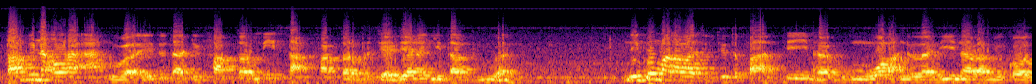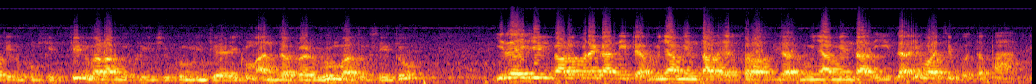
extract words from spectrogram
Tapi nak orang ahwa itu tadi faktor misak, faktor perjanjian yang kita buat. Ini malah wajib ditepati. Hakum wa aniladina lam yuqatilukum fiddin wa lam yukhrijukum min diyarikum anta barum batuk situ. Ilaihim kalau mereka tidak punya mental ekros, tidak punya mental ida, ya wajib ditepati.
